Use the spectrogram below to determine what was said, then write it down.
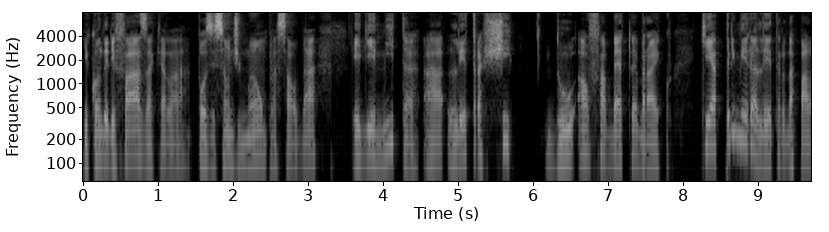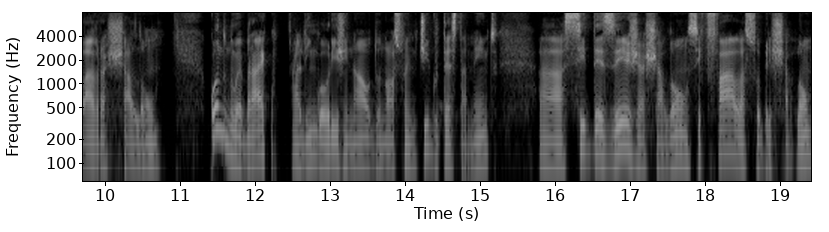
E quando ele faz aquela posição de mão para saudar, ele imita a letra X do alfabeto hebraico que é a primeira letra da palavra Shalom. Quando no hebraico, a língua original do nosso Antigo Testamento, uh, se deseja Shalom, se fala sobre Shalom,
